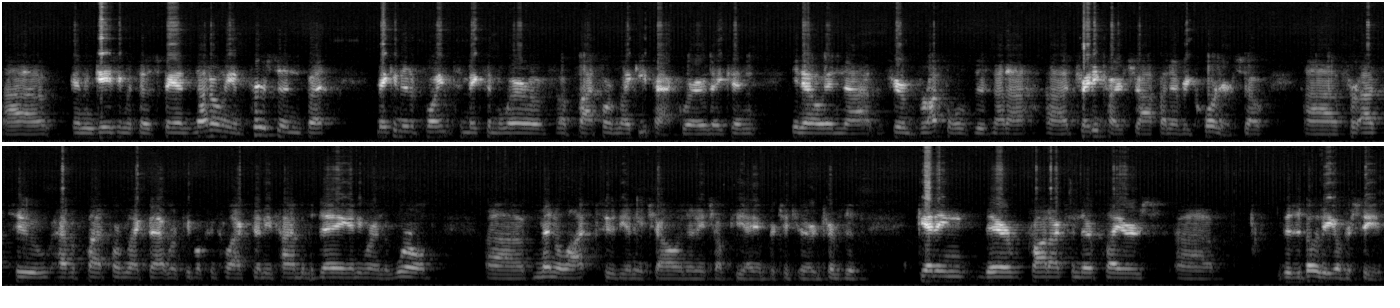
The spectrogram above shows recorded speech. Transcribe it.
uh, and engaging with those fans not only in person but making it a point to make them aware of a platform like ePack where they can, you know, in uh, if you're in Brussels, there's not a, a trading card shop on every corner. So uh, for us to have a platform like that where people can collect any time of the day, anywhere in the world, uh, meant a lot to the NHL and NHLPA in particular in terms of getting their products and their players uh, visibility overseas.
